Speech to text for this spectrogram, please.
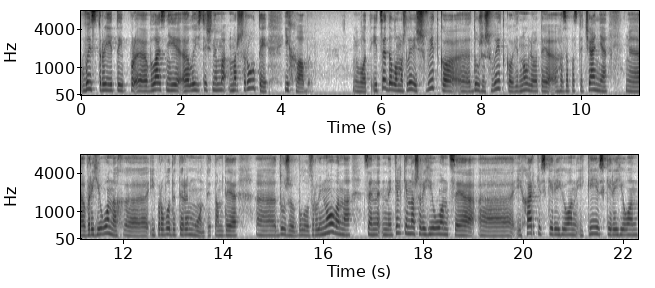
вистроїти е, власні е, логістичні маршрути і хаби. От. І це дало можливість швидко, е, дуже швидко відновлювати газопостачання в регіонах і проводити ремонти там, де дуже було зруйновано. Це не- тільки наш регіон, це і Харківський регіон, і Київський регіон,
